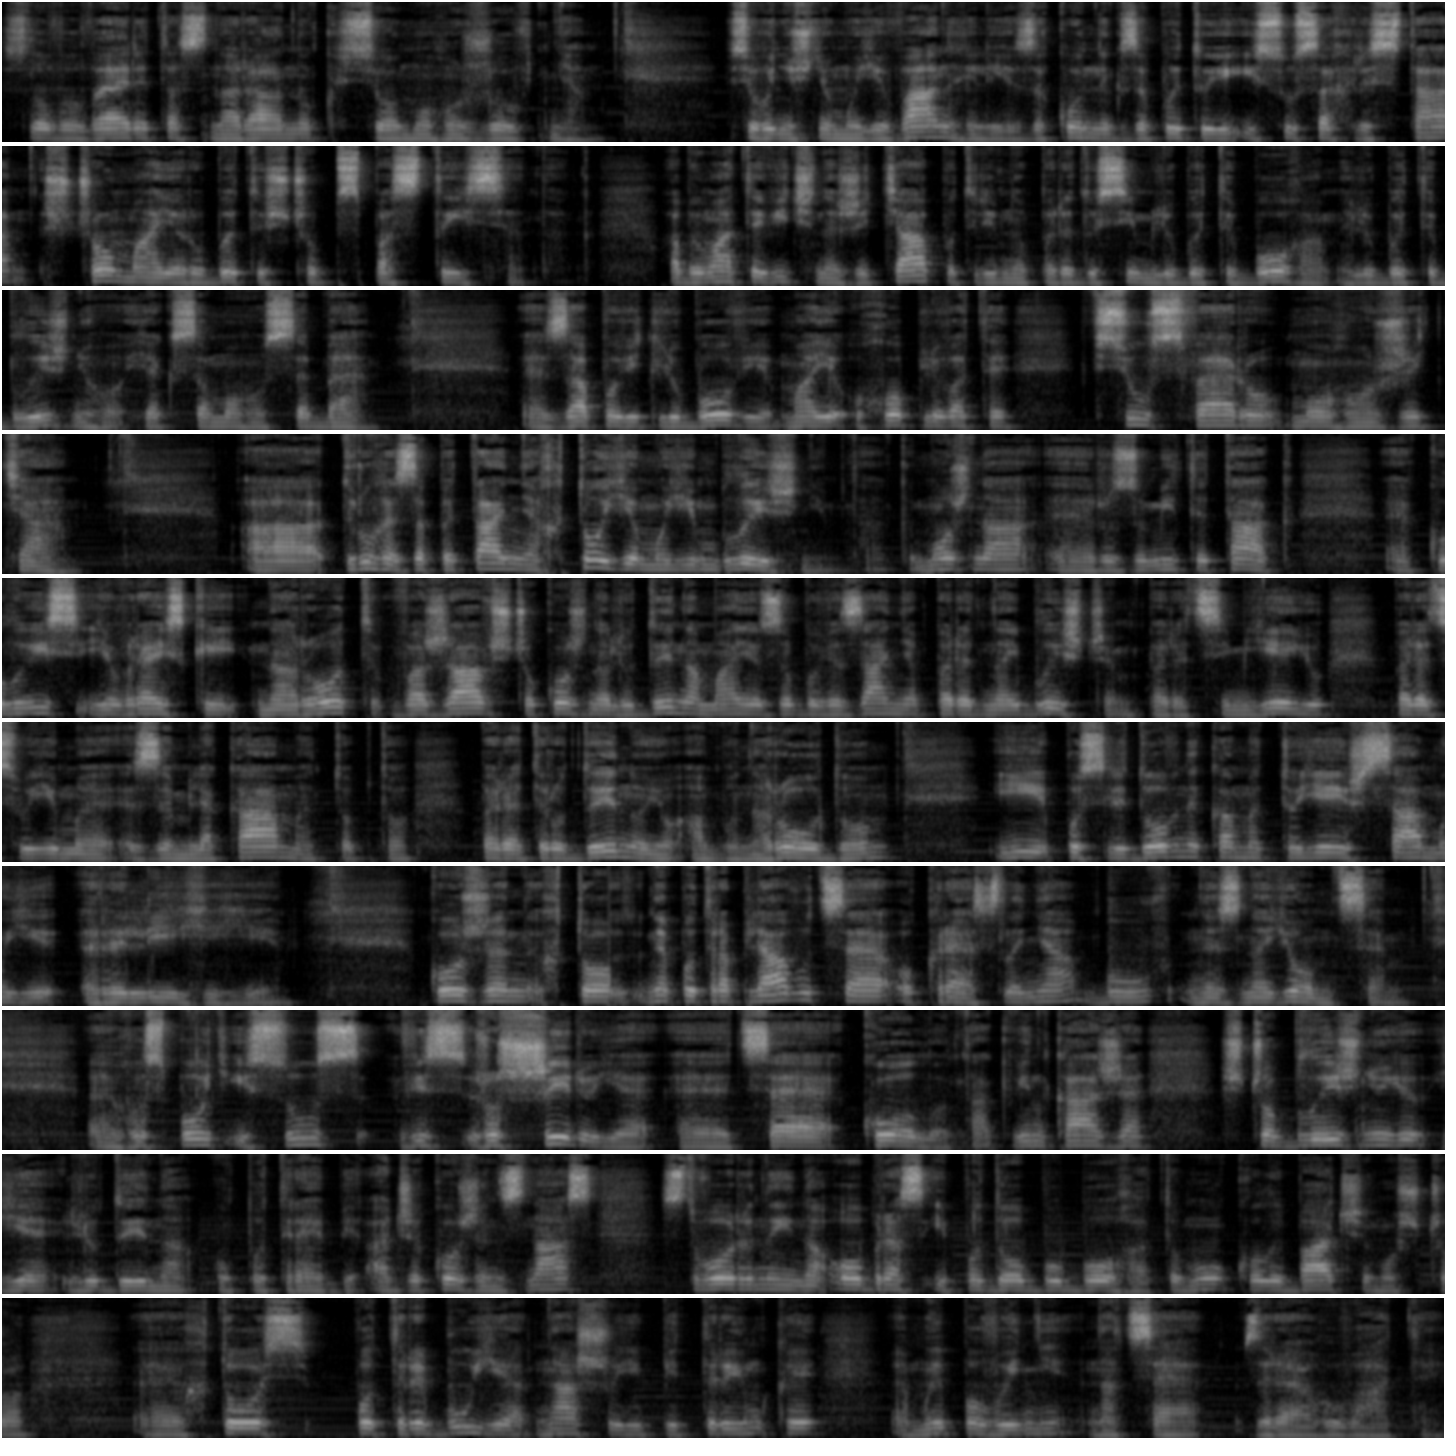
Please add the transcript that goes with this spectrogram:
Слово Веритас на ранок 7 жовтня. В сьогоднішньому Євангелії законник запитує Ісуса Христа, що має робити, щоб спастися. Так? Аби мати вічне життя, потрібно передусім любити Бога, любити ближнього як самого себе. Е, Заповідь любові має охоплювати всю сферу мого життя. А друге запитання: хто є моїм ближнім? Так можна е, розуміти так. Е, Колись єврейський народ вважав, що кожна людина має зобов'язання перед найближчим, перед сім'єю, перед своїми земляками, тобто перед родиною або народом і послідовниками тієї ж самої релігії. Кожен, хто не потрапляв у це окреслення, був незнайомцем. Е, Господь Ісус розширює е, це коло. Так? Він каже, що ближньою є людина у потребі, адже кожен з нас створений на образ і подобу Бога. Тому, коли бачимо, що е, хтось потребує нашої підтримки, ми повинні на це зреагувати.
